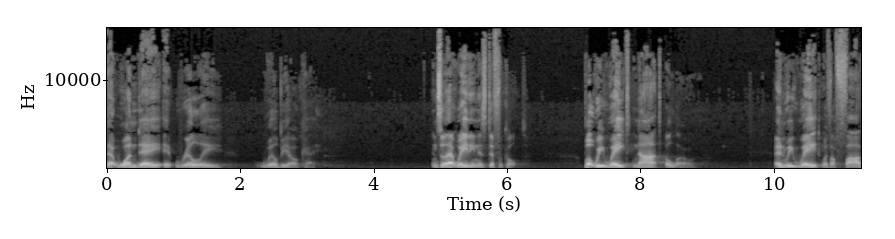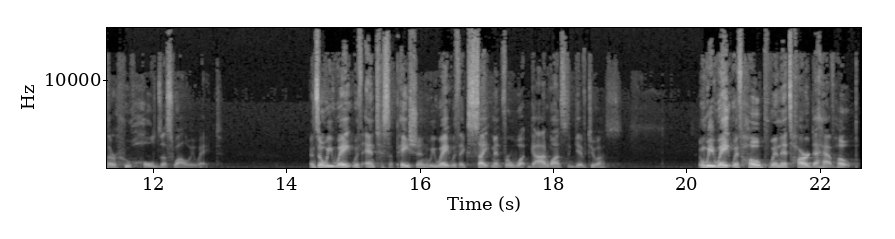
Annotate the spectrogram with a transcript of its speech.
that one day it really will be okay. And so that waiting is difficult. But we wait not alone and we wait with a Father who holds us while we wait. And so we wait with anticipation, we wait with excitement for what God wants to give to us. And we wait with hope when it's hard to have hope.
